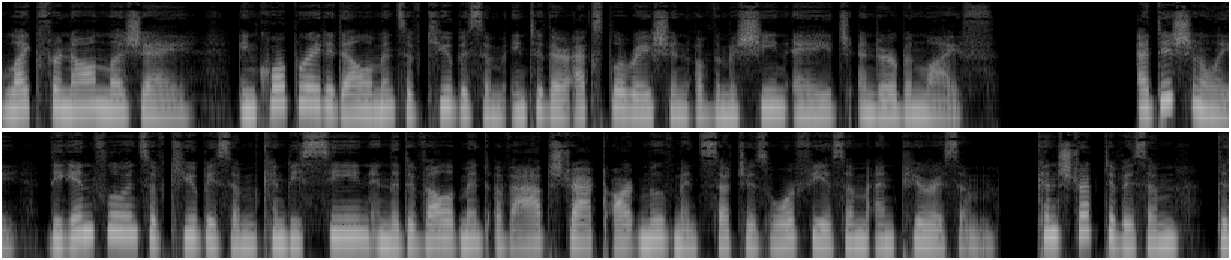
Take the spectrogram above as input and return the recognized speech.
like Fernand Léger, incorporated elements of Cubism into their exploration of the machine age and urban life. Additionally, the influence of Cubism can be seen in the development of abstract art movements such as Orphism and Purism. Constructivism, De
